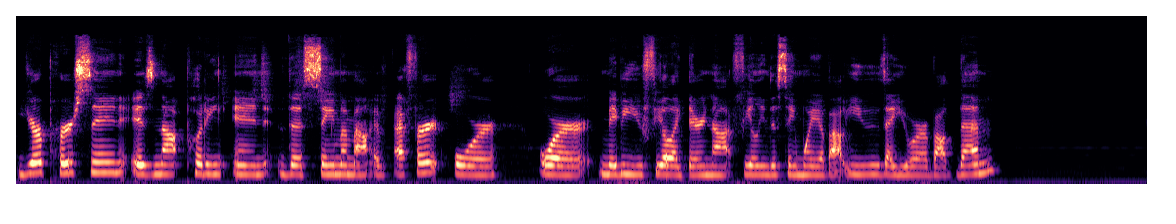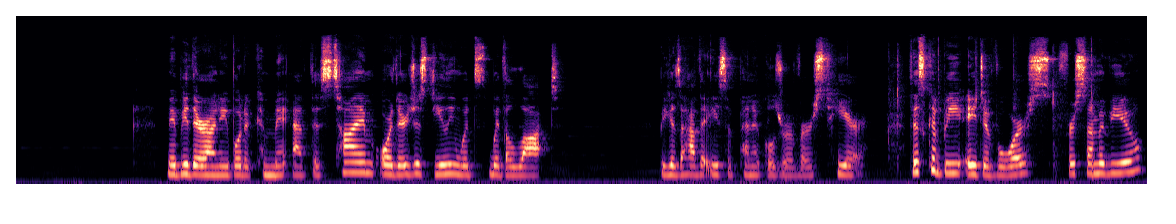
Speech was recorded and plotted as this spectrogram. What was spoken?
your person is not putting in the same amount of effort or or maybe you feel like they're not feeling the same way about you that you are about them. Maybe they're unable to commit at this time, or they're just dealing with, with a lot because I have the Ace of Pentacles reversed here. This could be a divorce for some of you,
